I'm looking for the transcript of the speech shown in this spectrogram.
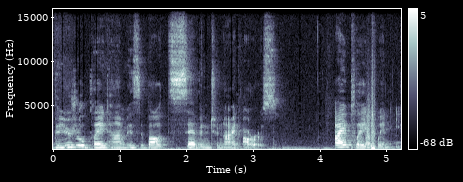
The usual playtime is about 7 to 9 hours. I played 20.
